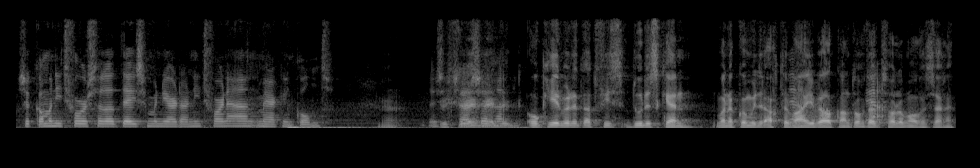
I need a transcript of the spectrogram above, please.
Dus ik kan me niet voorstellen dat deze meneer daar niet voor een aanmerking komt. Ja. Dus, dus ik zou zeggen... Ook hier weer het advies, doe de scan. Maar dan kom je erachter ja. waar je wel kan, toch? Dat zouden we mogen zeggen.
